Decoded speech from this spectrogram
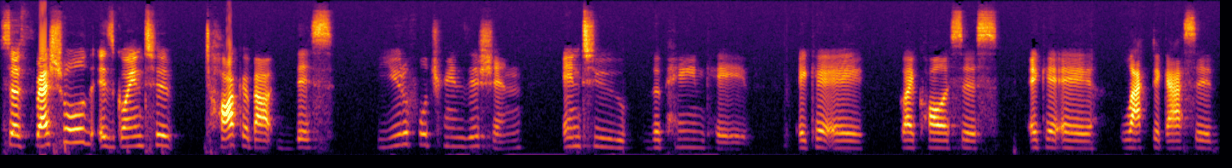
So threshold is going to talk about this beautiful transition into the pain cave, aka glycolysis, aka lactic acid.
